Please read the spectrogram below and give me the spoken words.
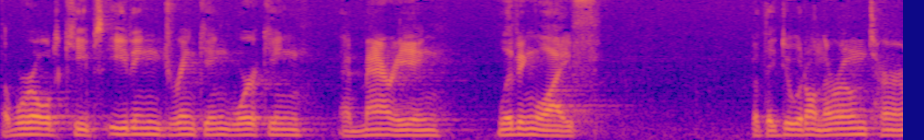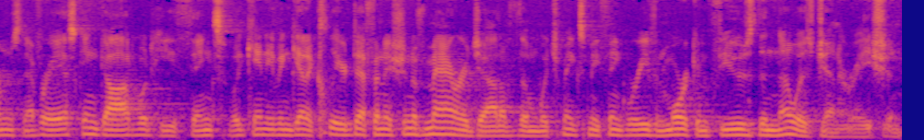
The world keeps eating, drinking, working, and marrying, living life, but they do it on their own terms, never asking God what He thinks. We can't even get a clear definition of marriage out of them, which makes me think we're even more confused than Noah's generation.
